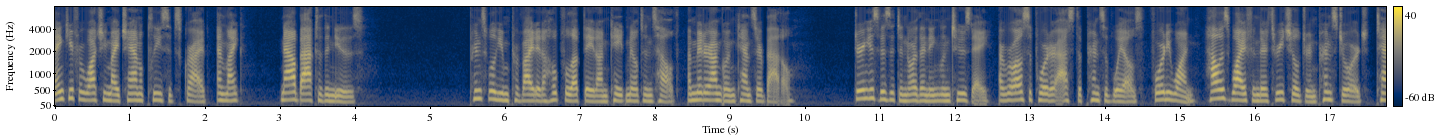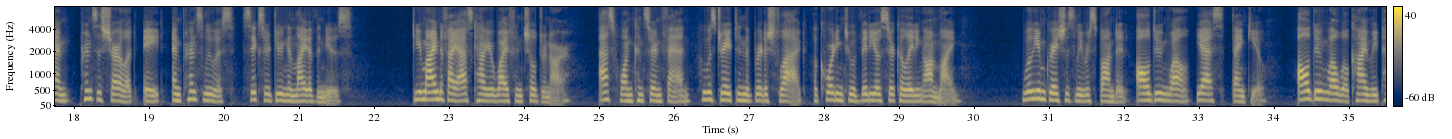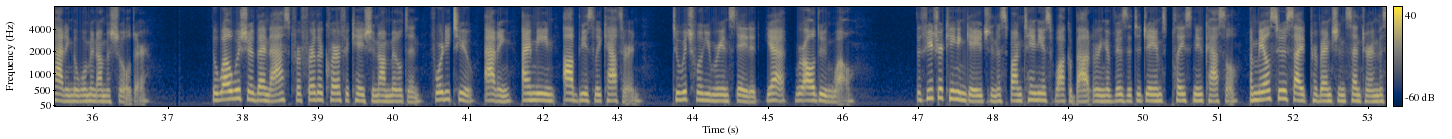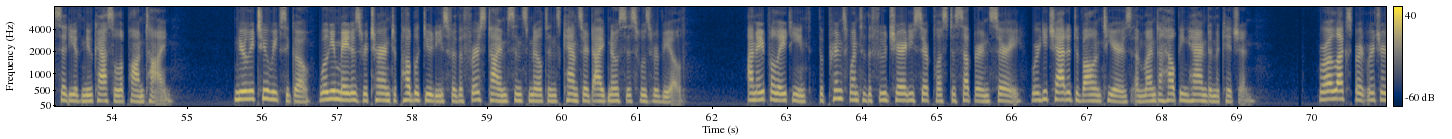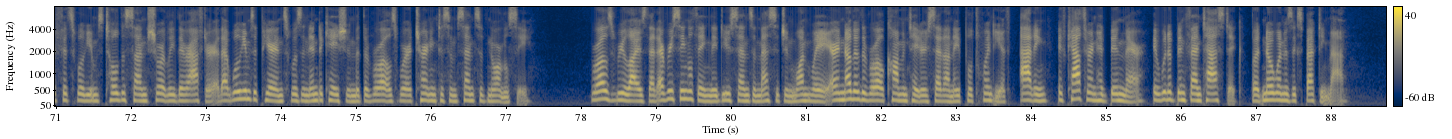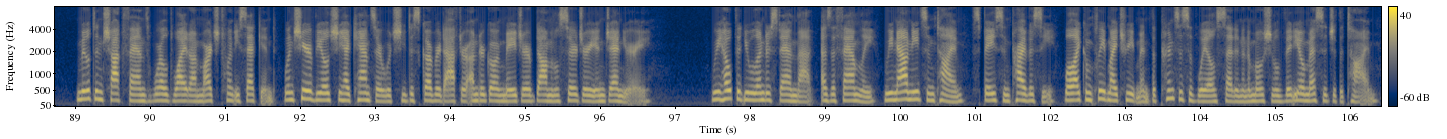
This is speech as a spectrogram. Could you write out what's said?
Thank you for watching my channel. Please subscribe and like. Now back to the news. Prince William provided a hopeful update on Kate Middleton's health amid her ongoing cancer battle. During his visit to Northern England Tuesday, a royal supporter asked the Prince of Wales, 41, how his wife and their three children, Prince George, 10, Princess Charlotte, 8, and Prince Louis, 6, are doing in light of the news. Do you mind if I ask how your wife and children are? asked one concerned fan, who was draped in the British flag, according to a video circulating online. William graciously responded, All doing well, yes, thank you. All doing well while kindly patting the woman on the shoulder. The well-wisher then asked for further clarification on Middleton, 42, adding, I mean, obviously Catherine. To which William reinstated, yeah, we're all doing well. The future king engaged in a spontaneous walkabout during a visit to James Place, Newcastle, a male suicide prevention center in the city of Newcastle upon Tyne. Nearly two weeks ago, William made his return to public duties for the first time since Middleton's cancer diagnosis was revealed. On April 18th, the prince went to the food charity surplus to supper in Surrey, where he chatted to volunteers and lent a helping hand in the kitchen. Royal expert Richard Fitzwilliams told The Sun shortly thereafter that William's appearance was an indication that the royals were returning to some sense of normalcy. Royals realize that every single thing they do sends a message in one way or another, the royal commentator said on April 20th, adding, If Catherine had been there, it would have been fantastic, but no one is expecting that. Middleton shocked fans worldwide on March 22nd when she revealed she had cancer, which she discovered after undergoing major abdominal surgery in January. We hope that you will understand that, as a family, we now need some time, space, and privacy while I complete my treatment, the Princess of Wales said in an emotional video message at the time.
